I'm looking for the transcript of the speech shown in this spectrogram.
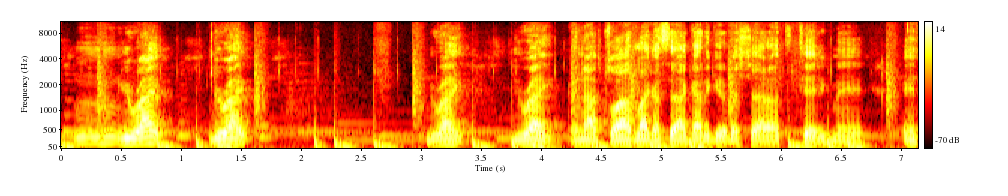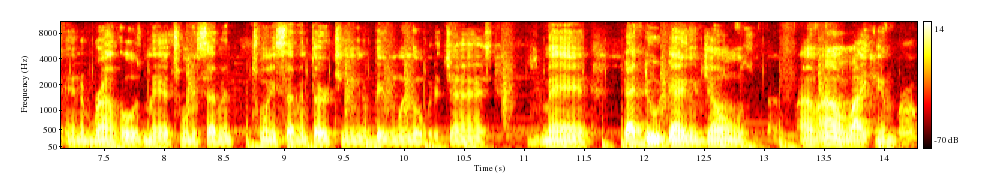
Mm-hmm. You're right. You're right. You're right. You're right. And I, so I, like I said, I got to give a shout out to Teddy, man, and, and the Broncos, man, 27, 27 13, the big win over the Giants. Man, that dude, Daniel Jones, I, I don't like him, bro.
